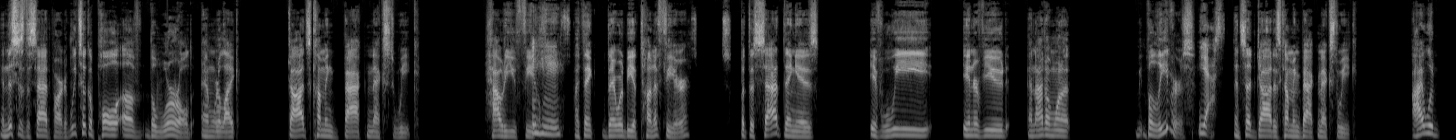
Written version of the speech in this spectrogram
and this is the sad part. If we took a poll of the world and we're like, God's coming back next week, how do you feel? Mm-hmm. I think there would be a ton of fear. But the sad thing is, if we interviewed, and I don't want to, believers, yes, and said God is coming back next week, I would,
